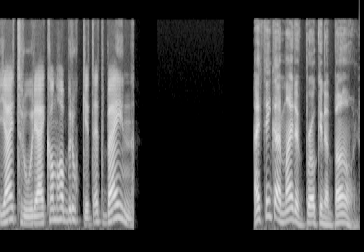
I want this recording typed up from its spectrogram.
Jeg tror jeg kan ha brukket et bein. I think I might have broken a bone.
